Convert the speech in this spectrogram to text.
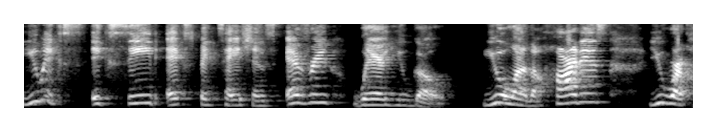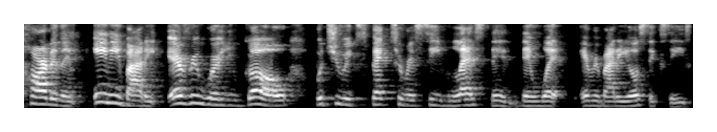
you ex- exceed expectations everywhere you go. You are one of the hardest you work harder than anybody everywhere you go, but you expect to receive less than, than what everybody else succeeds.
